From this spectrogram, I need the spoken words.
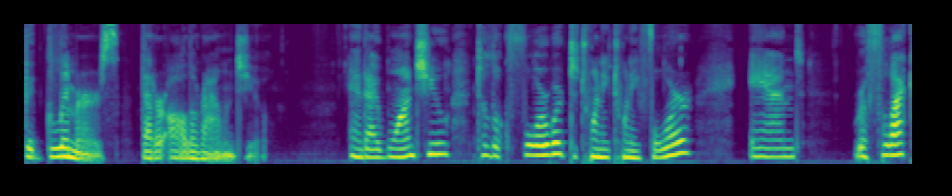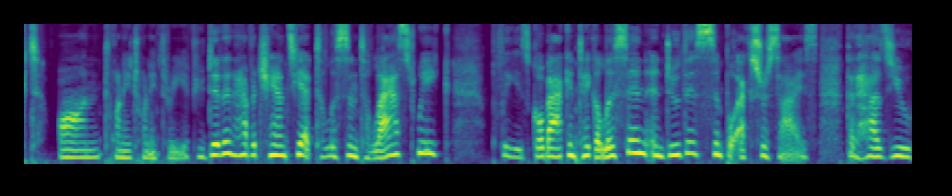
the glimmers that are all around you. And I want you to look forward to 2024 and reflect on 2023. If you didn't have a chance yet to listen to last week, please go back and take a listen and do this simple exercise that has you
